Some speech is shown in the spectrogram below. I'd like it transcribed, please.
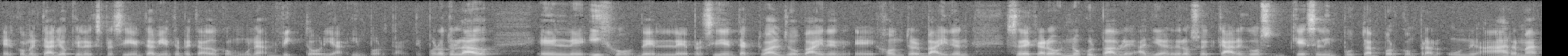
el comentario que el expresidente había interpretado como una victoria importante. Por otro lado, el eh, hijo del eh, presidente actual, Joe Biden, eh, Hunter Biden, se declaró no culpable ayer de los cargos que se le imputan por comprar un arma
